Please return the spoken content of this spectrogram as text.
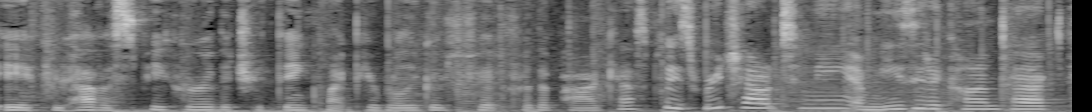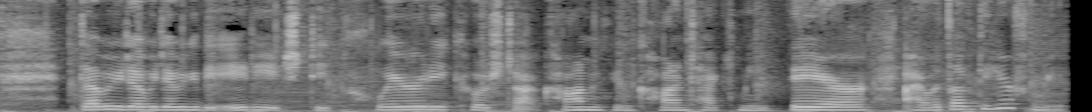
if you have a speaker that you think might be a really good fit for the podcast, please reach out to me. I'm easy to contact. www.theadhdclaritycoach.com. You can contact me there. I would love to hear from you.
